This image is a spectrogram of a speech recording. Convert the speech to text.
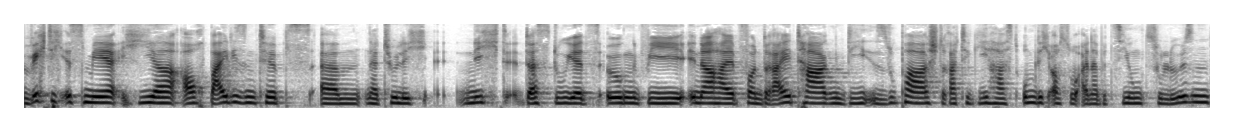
Wichtig ist mir hier auch bei diesen Tipps ähm, natürlich nicht, dass du jetzt irgendwie innerhalb von drei Tagen die super Strategie hast, um dich aus so einer Beziehung zu lösen,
